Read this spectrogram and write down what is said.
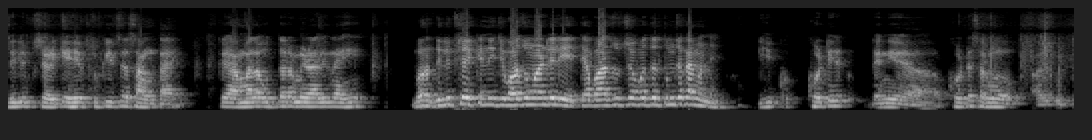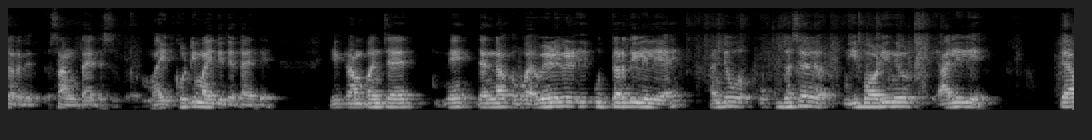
दिलीप शेळके हे चुकीचं सांगताय की आम्हाला उत्तरं मिळाली नाही. बरं दिलीप शेळकेंनी जी बाजू मांडलेली आहे त्या बाजूच्या बद्दल तुमचं काय म्हणणं आहे? ही खोटी त्यांनी खोटे सर्व उत्तर सांगतायत माहिती खोटी माहिती देत आहे ते. ही ग्रामपंचायतने त्यांना वेळोवेळी उत्तर दिलेली आहे. आणि ते जसं ही बॉडी निवड आलेली आहे त्या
